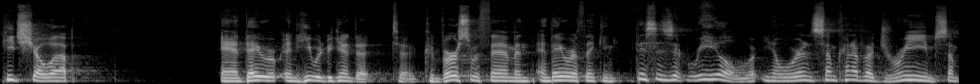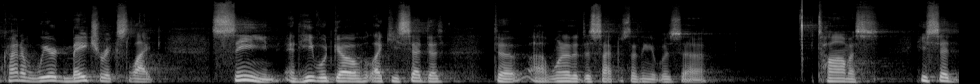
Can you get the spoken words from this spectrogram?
He'd show up and they were and he would begin to, to converse with them and, and they were thinking this isn't real. We're, you know we're in some kind of a dream some kind of weird matrix like scene. And he would go like he said to, to uh, one of the disciples i think it was uh, thomas he said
